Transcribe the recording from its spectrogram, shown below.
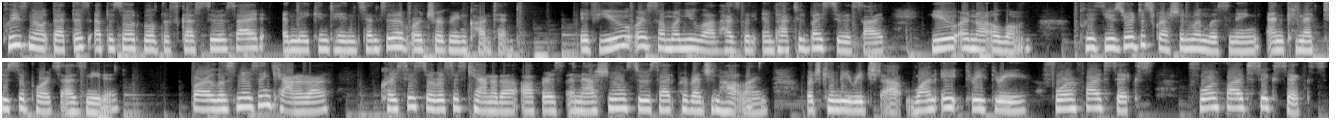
Please note that this episode will discuss suicide and may contain sensitive or triggering content. If you or someone you love has been impacted by suicide, you are not alone. Please use your discretion when listening and connect to supports as needed. For our listeners in Canada, Crisis Services Canada offers a national suicide prevention hotline, which can be reached at 1 833 456 4566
